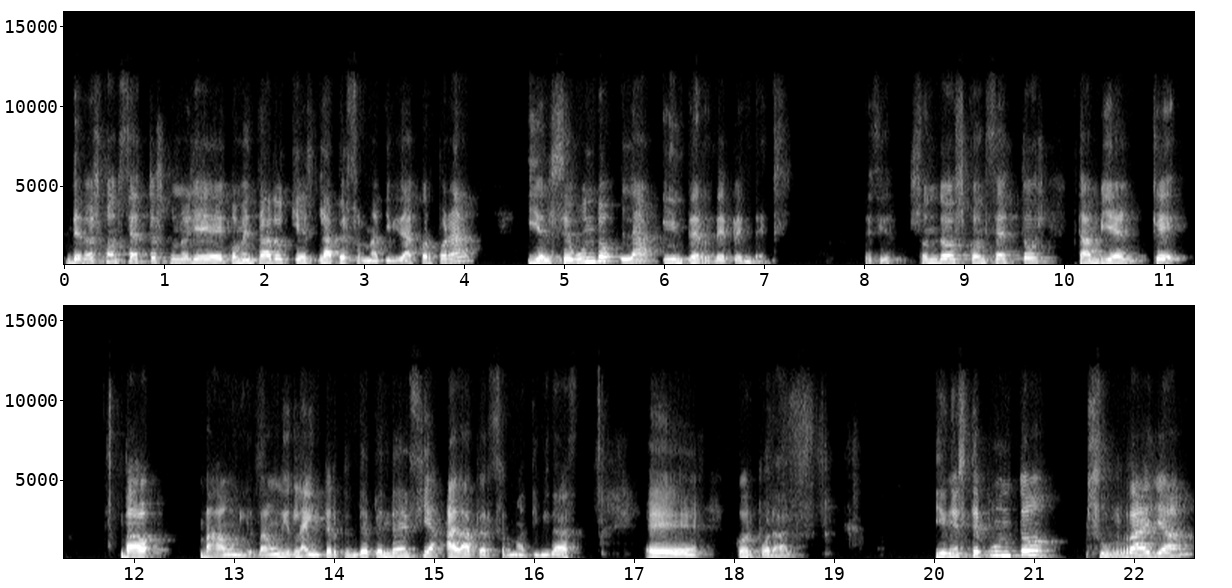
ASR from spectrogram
de dos conceptos que uno ya he comentado, que es la performatividad corporal y el segundo, la interdependencia. Es decir, son dos conceptos también que va, va a unir, va a unir la interdependencia a la performatividad eh, corporal. Y en este punto subraya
